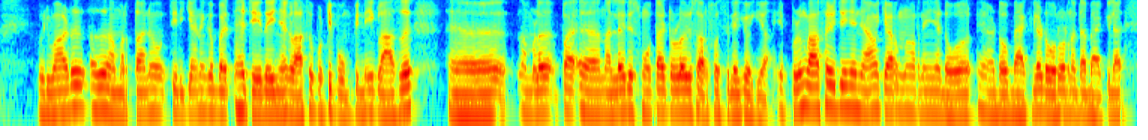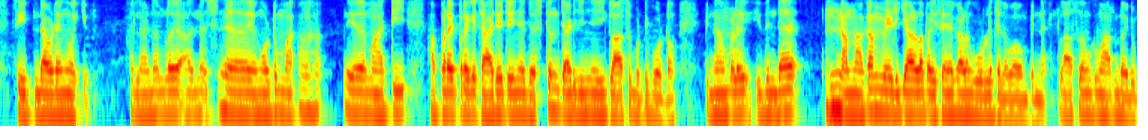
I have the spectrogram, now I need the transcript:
ഒരുപാട് അത് അമർത്താനോ ചിരിക്കാനൊക്കെ ചെയ്ത് കഴിഞ്ഞാൽ ഗ്ലാസ് പൊട്ടിപ്പോവും. പിന്നെ ഈ ഗ്ലാസ് നമ്മൾ നല്ലൊരു സ്മൂത്ത് ആയിട്ടുള്ള ഒരു സർഫസിലേക്ക് വയ്ക്കുക എപ്പോഴും ഗ്ലാസ് കഴിച്ച് കഴിഞ്ഞാൽ ഞാൻ വയ്ക്കാറെന്ന് പറഞ്ഞു കഴിഞ്ഞാൽ ഡോർ ഡോ ബാക്കിലെ ഡോർ തുറന്നിട്ട് ആ ബാക്കിലെ സീറ്റിന്റെ അവിടെ അങ്ങ് വയ്ക്കും അല്ലാണ്ട് നമ്മൾ അതിനെ എങ്ങോട്ടും മാറ്റി അപ്പുറം ഇപ്പുറമൊക്കെ ചാരി വെച്ച് കഴിഞ്ഞാൽ ജസ്റ്റ് ഒന്ന് ചാടി കഴിഞ്ഞാൽ ഈ ഗ്ലാസ് പൊട്ടിപ്പോട്ടോ പിന്നെ നമ്മൾ ഇതിന്റെ നന്നാക്കാൻ മേടിക്കാനുള്ള പൈസേനേക്കാളും കൂടുതൽ ചിലവാകും. പിന്നെ ഗ്ലാസ് നമുക്ക് മാറേണ്ടി വരും.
